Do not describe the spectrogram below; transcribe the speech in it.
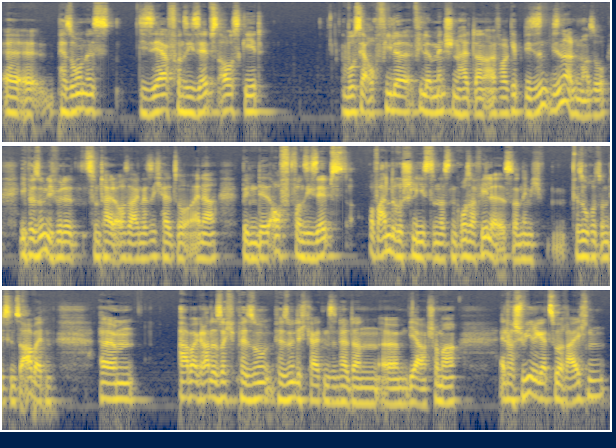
äh, Person ist, die sehr von sich selbst ausgeht, wo es ja auch viele, viele Menschen halt dann einfach gibt, die sind, die sind halt immer so. Ich persönlich würde zum Teil auch sagen, dass ich halt so einer bin, der oft von sich selbst auf andere schließt und das ein großer Fehler ist, an dem ich versuche so ein bisschen zu arbeiten. Ähm, aber gerade solche Person Persönlichkeiten sind halt dann ähm, ja schon mal etwas schwieriger zu erreichen.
